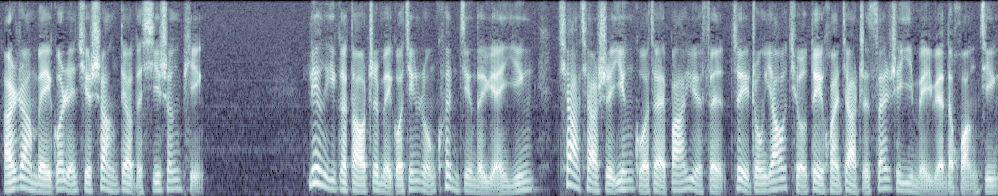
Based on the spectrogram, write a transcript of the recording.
而让美国人去上吊的牺牲品。另一个导致美国金融困境的原因，恰恰是英国在八月份最终要求兑换价值三十亿美元的黄金。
